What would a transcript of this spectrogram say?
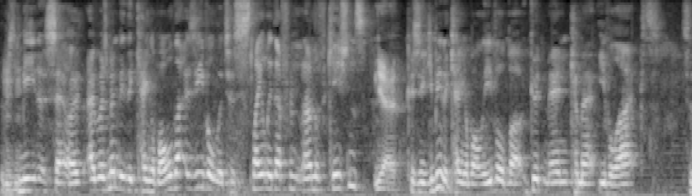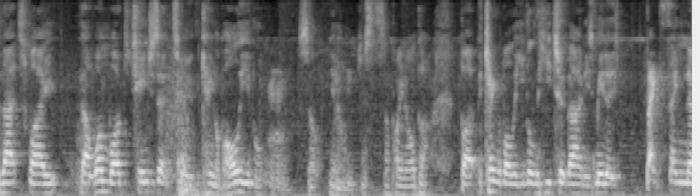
It was mm-hmm. me that said uh, it was maybe the king of all that is evil, which has slightly different ramifications. Yeah. Because you can be the king of all evil, but good men commit evil acts. So that's why that one word changes it to the king of all evil. Mm-hmm. So, you know, mm-hmm. just as a point order. But the king of all evil, he took that and he's made it big thing now.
